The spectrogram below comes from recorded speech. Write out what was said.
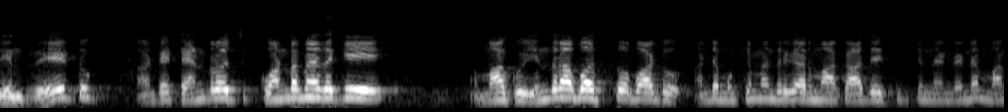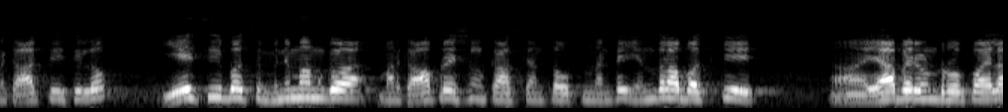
దీని రేటు అంటే టెండర్ వచ్చి కొండ మీదకి మాకు ఇందిరా పాటు అంటే ముఖ్యమంత్రి గారు మాకు ఆదేశించింది ఏంటంటే మనకు ఆర్టీసీలో ఏసీ బస్సు మినిమంగా మనకు ఆపరేషనల్ కాస్ట్ ఎంత అవుతుందంటే ఇందిరా బస్కి యాభై రెండు రూపాయల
